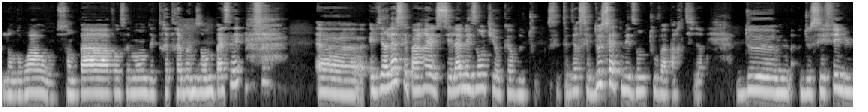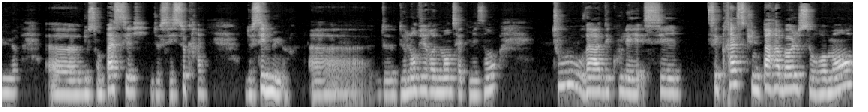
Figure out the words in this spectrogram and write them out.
l'endroit où on sent pas forcément des très très bonnes ondes passer. Euh, et eh bien là, c'est pareil, c'est la maison qui est au cœur de tout. C'est-à-dire, c'est de cette maison que tout va partir, de, ses fêlures, de son passé, de ses secrets, de ses murs, de l'environnement de cette maison tout va découler. C'est c'est presque une parabole ce roman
